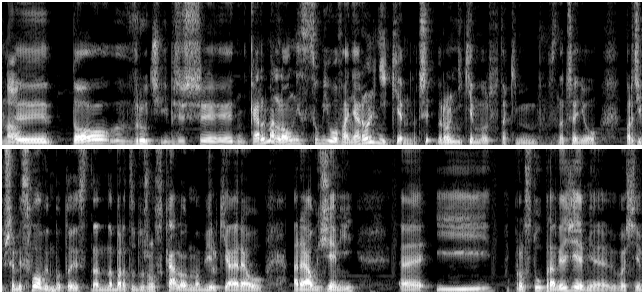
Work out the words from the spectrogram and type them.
No. Y, to wróci. Przecież y, Karl Malone jest z umiłowania rolnikiem. Znaczy, rolnikiem w takim znaczeniu bardziej przemysłowym, bo to jest na, na bardzo dużą skalę. On ma wielki areał, areał ziemi e, i po prostu uprawia ziemię. Właśnie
